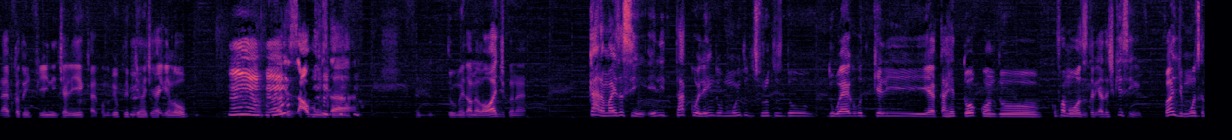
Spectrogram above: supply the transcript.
na época do Infinity ali, cara, quando vi o clipe de Hunt Hagen Low, uhum. os álbuns da, do metal melódico, né? Cara, mas assim, ele tá colhendo muito dos frutos do, do ego que ele acarretou quando ficou famoso, tá ligado? Acho que assim, fã de música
